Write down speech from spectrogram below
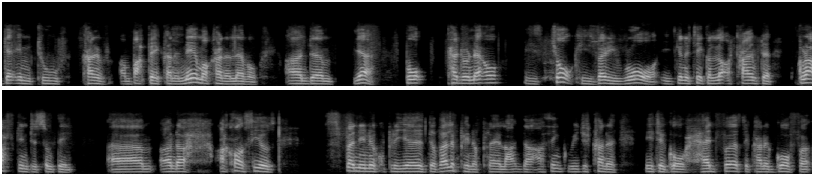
get him to kind of Mbappe kind of Neymar kind of level. And um, yeah, but Pedro Neto, he's chalk. He's very raw. He's going to take a lot of time to graft into something, um, and uh, I can't see us spending a couple of years developing a player like that. I think we just kind of need to go head first to kind of go for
